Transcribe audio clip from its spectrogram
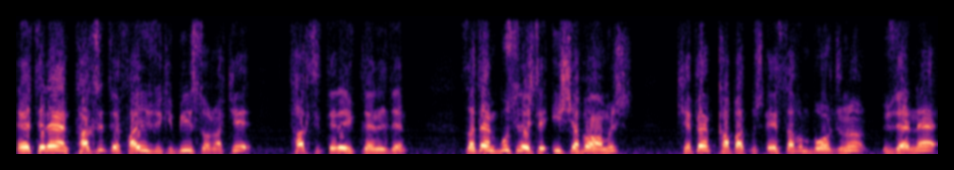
Ertelenen taksit ve faiz yükü bir sonraki taksitlere yüklenildi. Zaten bu süreçte iş yapamamış, kepenk kapatmış esnafın borcunu üzerine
